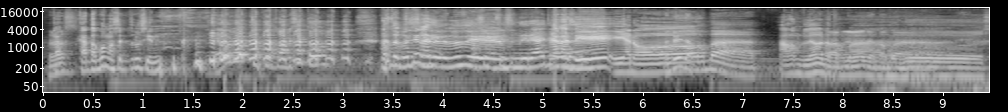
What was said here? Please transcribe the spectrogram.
Terus Ka- kata gua nggak usah diterusin. ya udah cukup sampai situ. kata gua sih usah diterusin. Asumsi sendiri aja Ya udah. sih? Iya dong. tapi udah tobat. Alhamdulillah udah Alhamdulillah tobat. udah tobat. Bagus.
